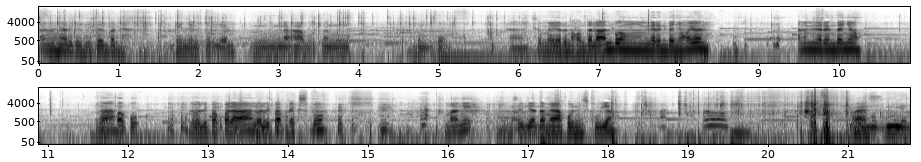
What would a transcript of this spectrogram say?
Ano nangyari kay Giselle? Ba't? Ganyan po yan. Naabot ng sumpong. Ah, so, mayroon akong dala. Ano bang minerinda nyo ngayon? Ano minerinda nyo? Wala pa po. Lollipop pa lang, Lollipop Expo. Mani. Sige, tamay ako ni si Kuya. Malimod mo yan.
